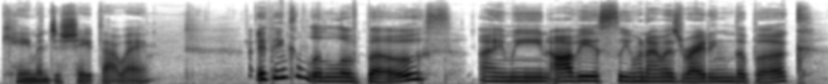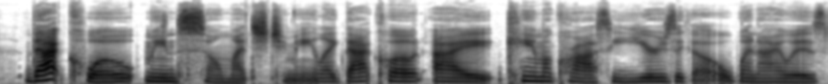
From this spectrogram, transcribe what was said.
came into shape that way? I think a little of both. I mean, obviously when I was writing the book, that quote means so much to me. Like that quote I came across years ago when I was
